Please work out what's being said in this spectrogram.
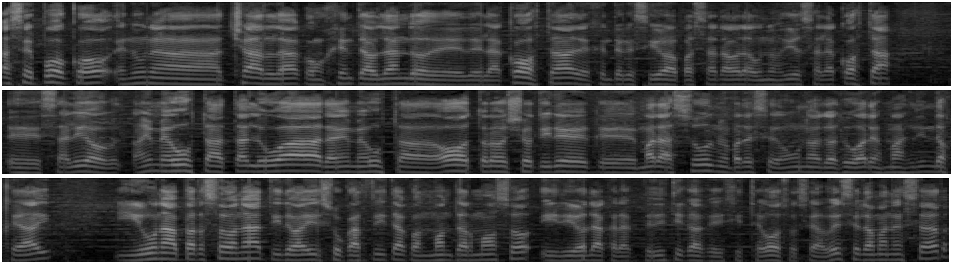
Hace poco, en una charla con gente hablando de, la costa, de gente que se iba a pasar ahora unos días a la costa, eh, salió, a mí me gusta tal lugar, a mí me gusta otro, yo tiré que Mar Azul me parece uno de los lugares más lindos que hay, y una persona tiró ahí su cartita con Monte Hermoso y dio la característica que dijiste vos, o sea, ves el amanecer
